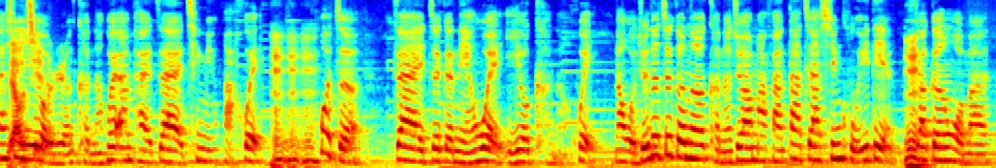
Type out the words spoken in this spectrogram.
但是也有人可能会安排在清明法会。嗯嗯嗯。或者。在这个年尾也有可能会，那我觉得这个呢，可能就要麻烦大家辛苦一点，嗯、要跟我们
